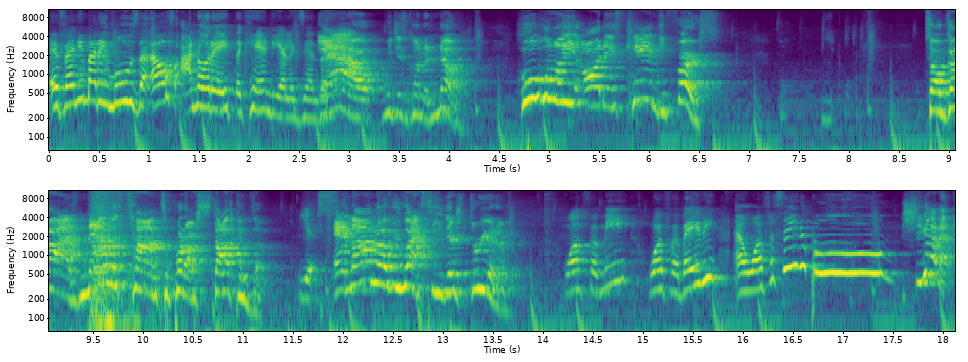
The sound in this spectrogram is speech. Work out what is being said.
if anybody moves the elf, I know they ate the candy, Alexander. Now we just gonna know who gonna eat all this candy first. So guys, now it's time to put our stockings up. Yes. And I don't know if you guys see, there's three of them. One for me, one for baby, and one for Santa Pooh. She got an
